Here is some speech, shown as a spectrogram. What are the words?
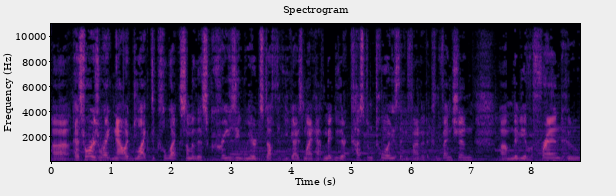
uh, as far as right now, I'd like to collect some of this crazy, weird stuff that you guys might have. Maybe they're custom toys that you found at a convention. Um, maybe you have a friend who,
